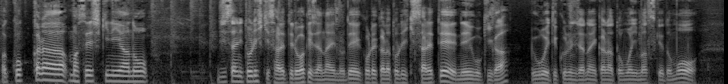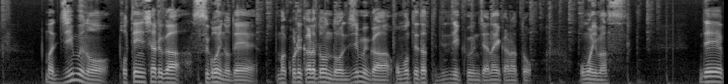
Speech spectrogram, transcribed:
まあ、ここからま正式にあの実際に取引されてるわけじゃないのでこれから取引されて値動きが動いてくるんじゃないかなと思いますけども、まあ、ジムのポテンシャルがすごいので、まあ、これからどんどんジムが表立って出ていくんじゃないかなと思います。で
